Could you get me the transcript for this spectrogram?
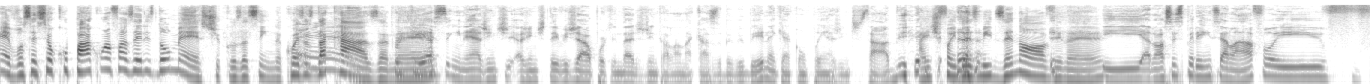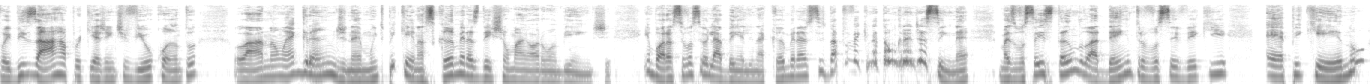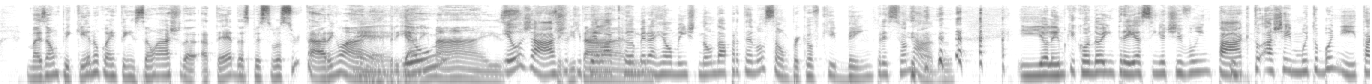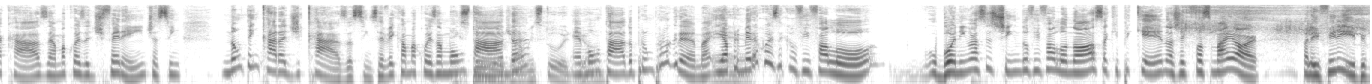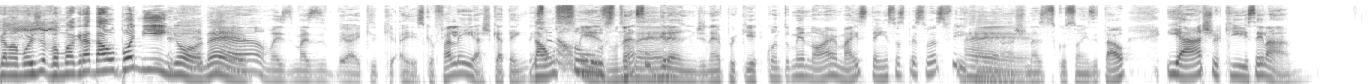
É, você se ocupar com afazeres domésticos, assim, né? coisas da É, casa, Porque né? assim, né, a gente, a gente teve já a oportunidade de entrar lá na casa do BBB, né? Quem acompanha a gente sabe. A gente foi em 2019, né? E a nossa experiência lá foi, foi bizarra, porque a gente viu o quanto lá não é grande, né? Muito pequeno. As câmeras deixam maior o ambiente. Embora, se você olhar bem ali na câmera, você- dá pra ver que não é tão grande assim, né? Mas você estando lá dentro, você vê que é pequeno, mas é um pequeno com a intenção, acho, da- até das pessoas surtarem lá, É, né? Brigarem eu- mais. Eu já acho que pela câmera realmente não dá pra ter noção, porque eu fiquei bem impressionado. e eu lembro que quando eu entrei, assim, eu tive um impacto. Achei muito bonita a casa, é uma coisa diferente, assim. Não tem cara de casa, assim. Você vê que é uma coisa montada. Estúdio, é um estúdio. É montado pra um programa. E É. a primeira coisa que o Fih falou. O Boninho assistindo, o Fih falou: Nossa, que pequeno, achei que fosse maior. Falei, Felipe, pelo amor de Deus, vamos agradar o Boninho, né? Não, mas, mas é, é isso que eu falei. Acho que é até Dá um mesmo, susto, não é né? ser grande, né? Porque quanto menor, mais tenso as pessoas ficam, né? É. Acho, nas discussões e tal. E acho que, sei lá,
